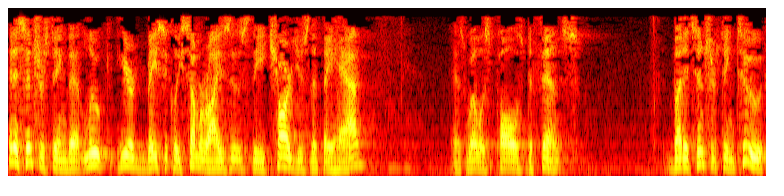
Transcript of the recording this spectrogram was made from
And it's interesting that Luke here basically summarizes the charges that they had as well as Paul's defense. But it's interesting too,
